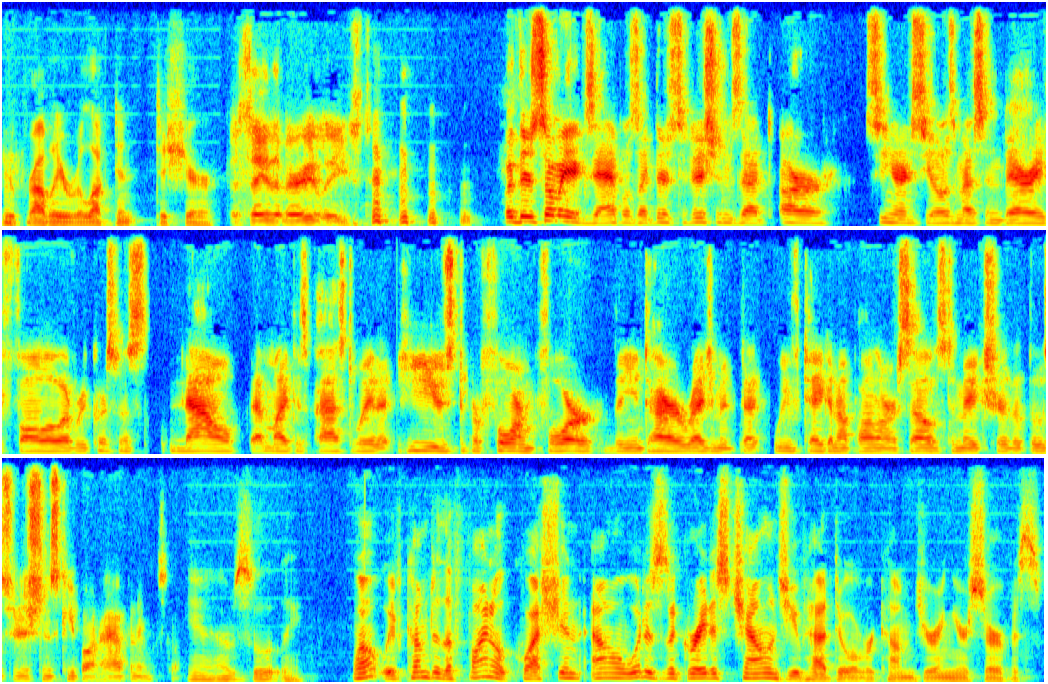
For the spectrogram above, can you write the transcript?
you're probably reluctant to share. To say the very least. But there's so many examples. Like there's traditions that our senior NCOs, Mess and Barrie, follow every Christmas now that Mike has passed away that he used to perform for the entire regiment that we've taken upon ourselves to make sure that those traditions keep on happening. So Yeah, absolutely. Well, we've come to the final question. Al, what is the greatest challenge you've had to overcome during your service?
